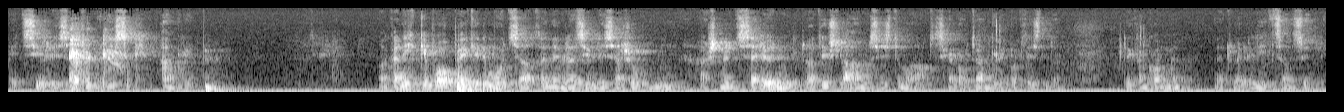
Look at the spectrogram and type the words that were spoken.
Et sivilisatorisk angrep. Man kan ikke påpeke det motsatte, nemlig at sivilisasjonen har snudd seg rundt, og at islam systematisk har gått til angrep på kristendom. Det kan komme, men jeg tror det er lite sannsynlig.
